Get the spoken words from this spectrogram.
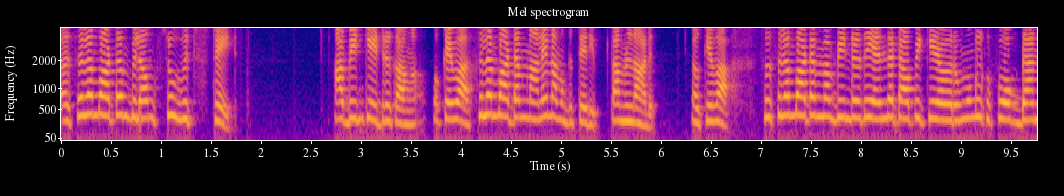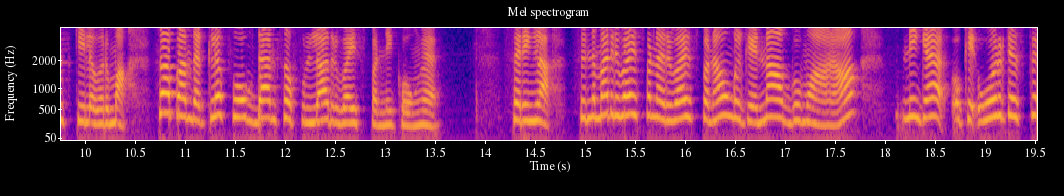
uh, Silambattam belongs to which state அப்படின்னு கேட்டிருக்காங்க. ஓகேவா சிலம்பாட்டம்னாலே நமக்கு தெரியும் தமிழ்நாடு. ஓகேவா ஸோ சிலம்பாட்டம் அப்படின்றது எந்த டாபிக் கீழே வரும்? உங்களுக்கு ஃபோக் டான்ஸ் கீழே வருமா? ஸோ அப்போ அந்த இடத்துல ஃபோக் டான்ஸை ஃபுல்லாக ரிவைஸ் பண்ணிக்கோங்க. சரிங்களா? ஸோ இந்த மாதிரி ரிவைஸ் பண்ண ரிவைஸ் பண்ண உங்களுக்கு என்ன ஆகுமானா நீங்கள் ஓகே ஒரு டெஸ்ட்டு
